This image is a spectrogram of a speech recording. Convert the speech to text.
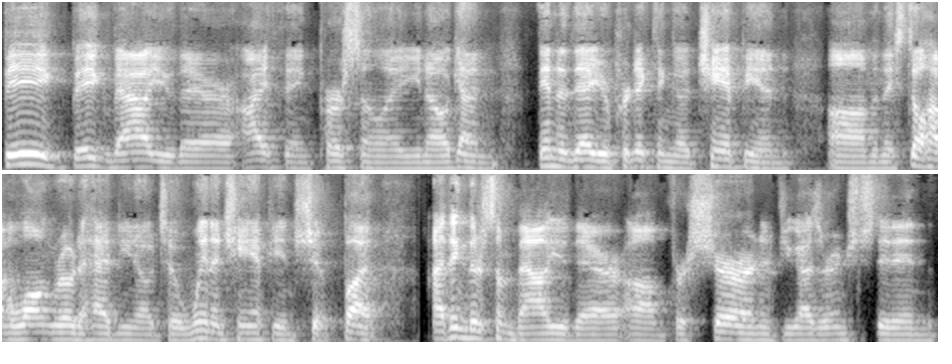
big, big value there, I think personally. You know, again, at the end of the day, you're predicting a champion, um, and they still have a long road ahead, you know, to win a championship. But I think there's some value there um, for sure. And if you guys are interested in,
